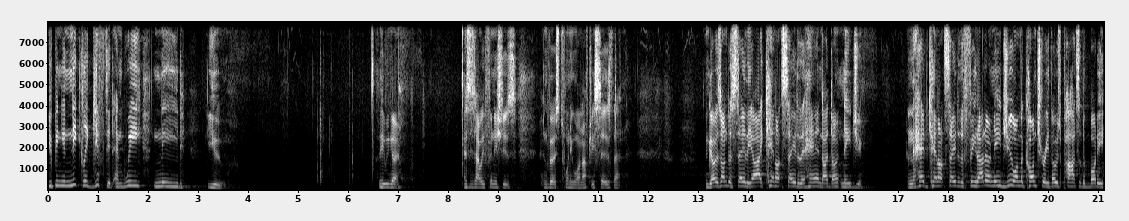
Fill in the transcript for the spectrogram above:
You've been uniquely gifted, and we need you. So here we go. This is how he finishes in verse 21 after he says that. He goes on to say, The eye cannot say to the hand, I don't need you. And the head cannot say to the feet, I don't need you. On the contrary, those parts of the body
